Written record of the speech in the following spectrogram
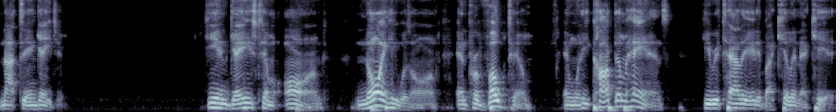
not to engage him. He engaged him armed, knowing he was armed, and provoked him. And when he caught them hands, he retaliated by killing that kid.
